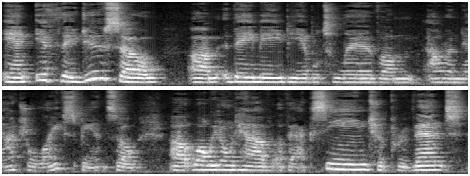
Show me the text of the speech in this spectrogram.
And if they do so, um, they may be able to live um, out a natural lifespan. So uh, while we don't have a vaccine to prevent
